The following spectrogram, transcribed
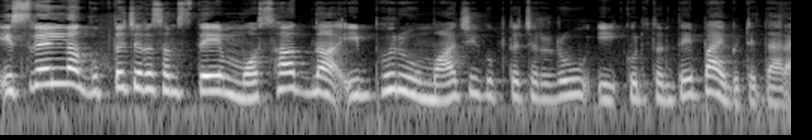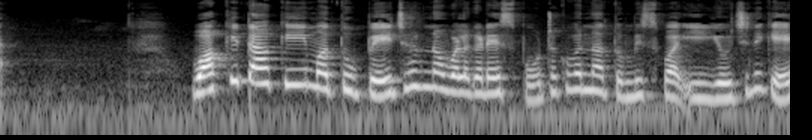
ಇಸ್ರೇಲ್ನ ಗುಪ್ತಚರ ಸಂಸ್ಥೆ ಮೊಸಾದ್ನ ಇಬ್ಬರು ಮಾಜಿ ಗುಪ್ತಚರರು ಈ ಕುರಿತಂತೆ ಬಾಯ್ಬಿಟ್ಟಿದ್ದಾರೆ. ವಾಕಿಟಾಕಿ ಮತ್ತು ಪೇಜರ್ನ ಒಳಗಡೆ ಸ್ಫೋಟಕವನ್ನು ತುಂಬಿಸುವ ಈ ಯೋಜನೆಗೆ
